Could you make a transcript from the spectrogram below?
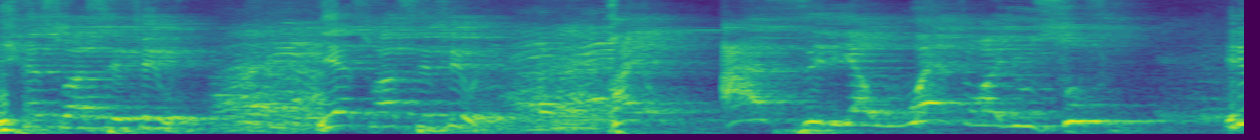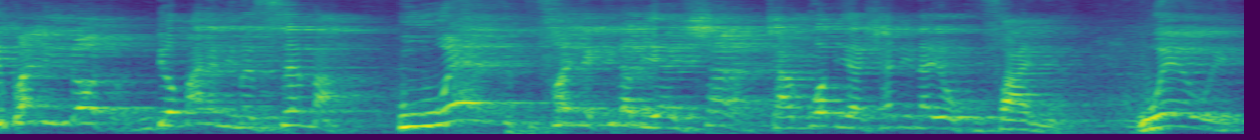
Yesu asifiwe. Yesu asifiwe. Kwa hiyo asili ya uwezo wa Yusufu ilikuwa ni ndoto. Ndio maana nimesema huwezi kufanya kila biashara, chagua biashara inayokufanya wewe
